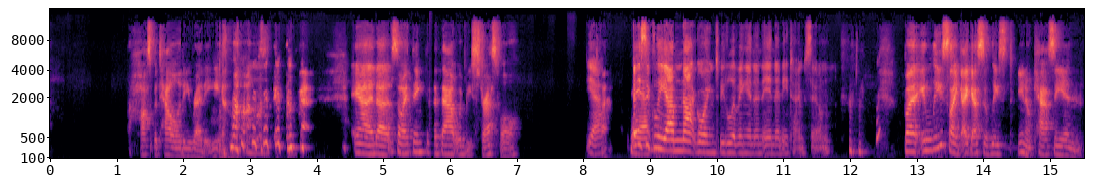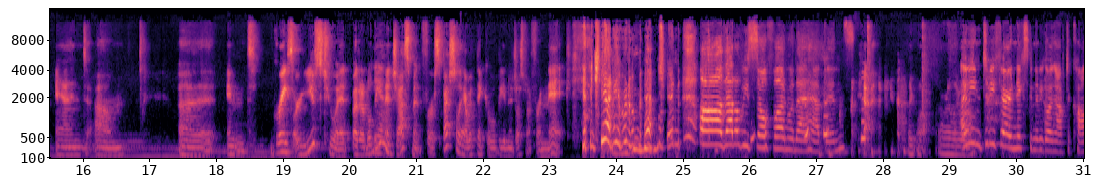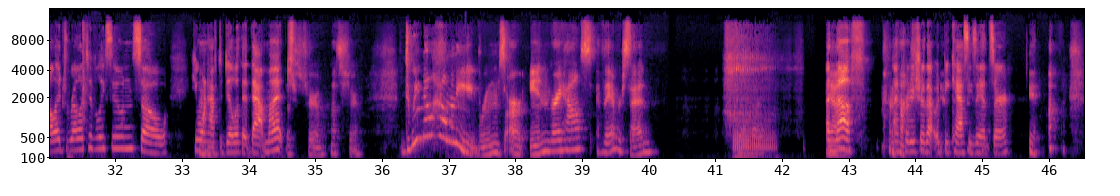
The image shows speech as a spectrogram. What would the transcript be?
hospitality ready. and uh, so I think that that would be stressful. yeah. Yeah. Basically, I'm not going to be living in an inn anytime soon. But at least, like, I guess at least, you know, Cassie and, and, um, uh, and Grace are used to it, but it'll be an adjustment for, especially, I would think it will be an adjustment for Nick. I can't even imagine. Oh, that'll be so fun when that happens. yeah. Really well, really well. I mean, to be fair, Nick's going to be going off to college relatively soon, so he won't Mhm. have to deal with it that much. That's true. That's true. Do we know how many rooms are in Grey House? Have they ever said? Yeah. Enough. I'm pretty sure that would be Cassie's answer. Yeah,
